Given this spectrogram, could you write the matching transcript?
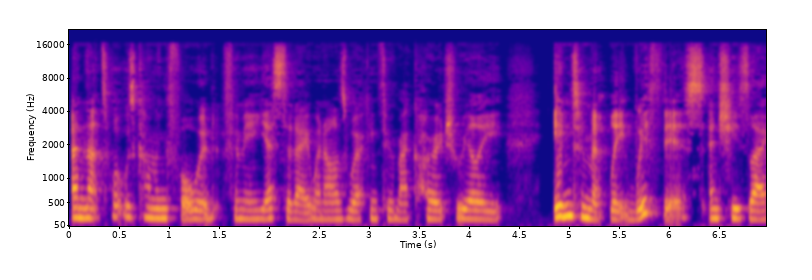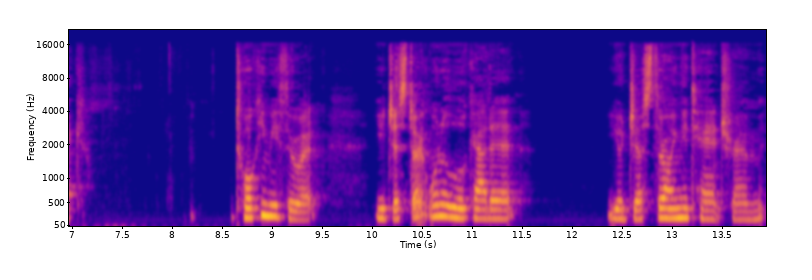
And that's what was coming forward for me yesterday when I was working through my coach really intimately with this. And she's like, talking me through it. You just don't want to look at it. You're just throwing a tantrum.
